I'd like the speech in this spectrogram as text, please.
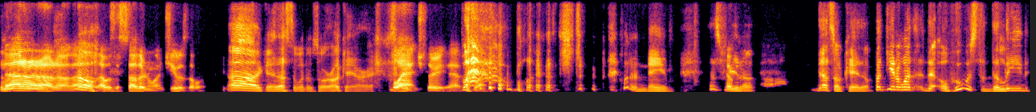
No, no, no, no, no, no. That was the southern one. She was the whore. oh, okay. That's the one that was whore. Okay, all right. Blanche. There you go. Blanche. Dude. What a name. That's Yep. you know. That's okay though. But you know what? The, oh, who was the, the lead?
